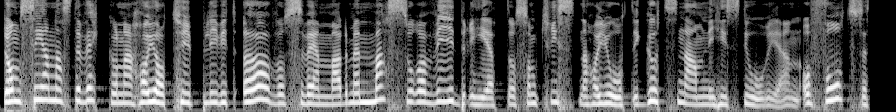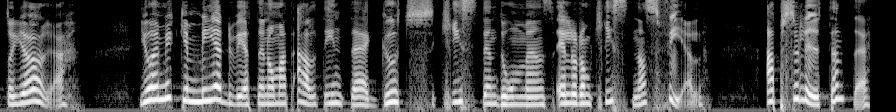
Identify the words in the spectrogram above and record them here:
De senaste veckorna har jag typ blivit översvämmad med massor av vidrigheter som kristna har gjort i Guds namn i historien och fortsätter göra. Jag är mycket medveten om att allt inte är Guds, kristendomens eller de kristnas fel. Absolut inte.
